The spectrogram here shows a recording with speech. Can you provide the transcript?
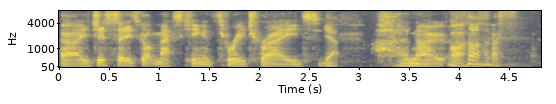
Uh, he just said he's got Max King in three trades. Yeah. I don't know. I, I, I,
